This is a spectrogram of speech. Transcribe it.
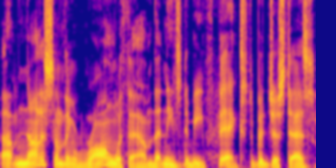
um, not as something wrong with them that needs to be fixed, but just as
